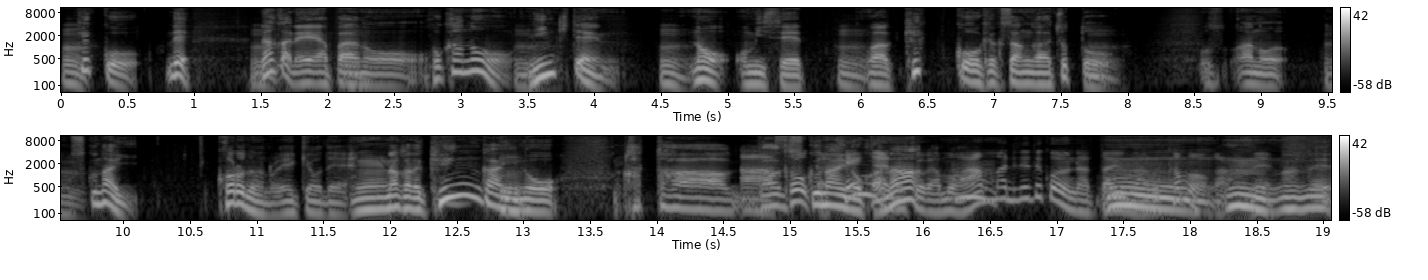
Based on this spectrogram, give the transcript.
結構、でなんかねやっぱあの他の人気店のお店は結構お客さんがちょっと、おあの、少ない、コロナの影響で、うん、なんかね県外の方あが少ないのかな。県外の人。がもうあんまり出てこんようになったいうのあるかもわからんね、うん。うん。ね。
